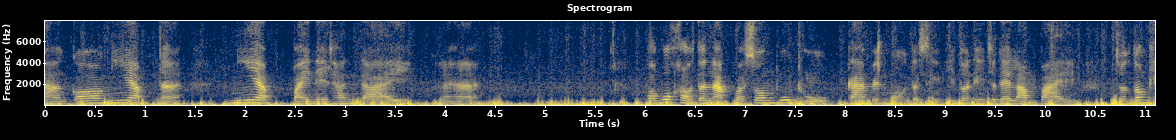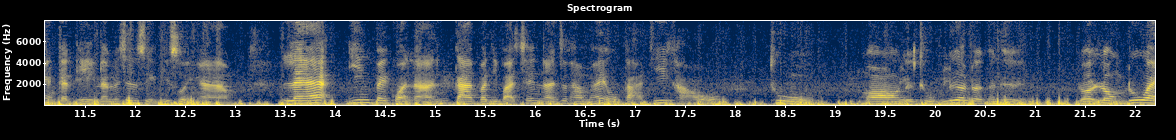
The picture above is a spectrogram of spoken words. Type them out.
ต่างก็เงียบนะ เงียบไปในทันใดนะคะเพราะพวกเขาตระหนักว่าส้มพูดถูกการเป็นห่วงแต่สิ่งที่ตนเองจะได้รับไป จนต้องแข่งกันเองนั้นไม่ใช่สิ่งที่สวยงาม และยิ่งไปกว่านั้นการปฏิบัติเช่นนั้น จะทำให้โอกาสที่เขาถูกมองหรือถูกเลือกโดยคนอื่น ลดลงด้วย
